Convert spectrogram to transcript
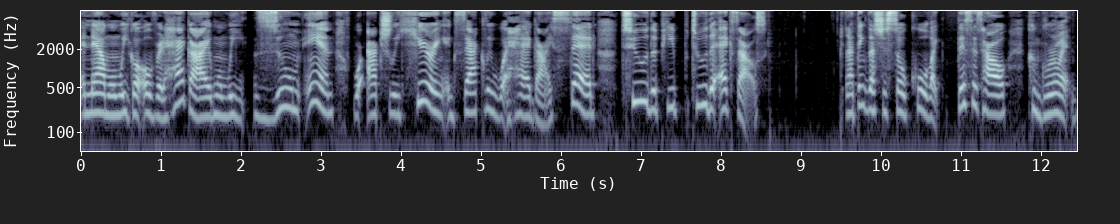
And now when we go over to Haggai, when we zoom in, we're actually hearing exactly what Haggai said to the people to the exiles. And I think that's just so cool. Like, this is how congruent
